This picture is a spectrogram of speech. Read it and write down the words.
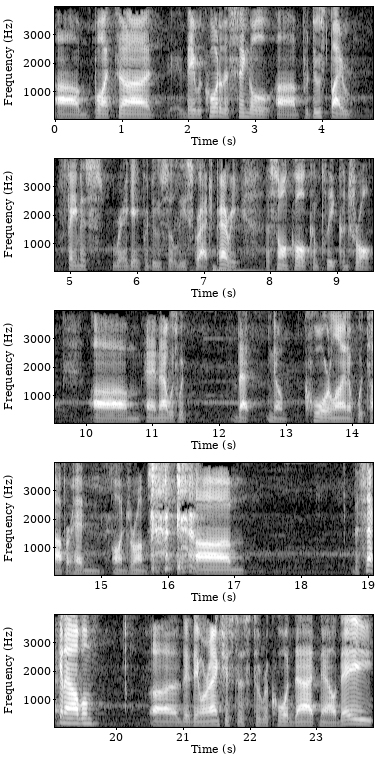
Um, but uh, they recorded a single uh, produced by famous reggae producer Lee Scratch Perry, a song called "Complete Control," um, and that was with that you know core lineup with Topper Headon on drums. um, the second album, uh, they, they were anxious to, to record that. Now they,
